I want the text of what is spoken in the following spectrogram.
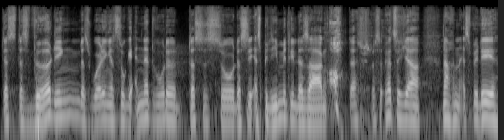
das, das Wording, das Wording jetzt so geändert wurde, dass es so, dass die SPD-Mitglieder sagen, oh, das, das hört sich ja nach einem SPD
